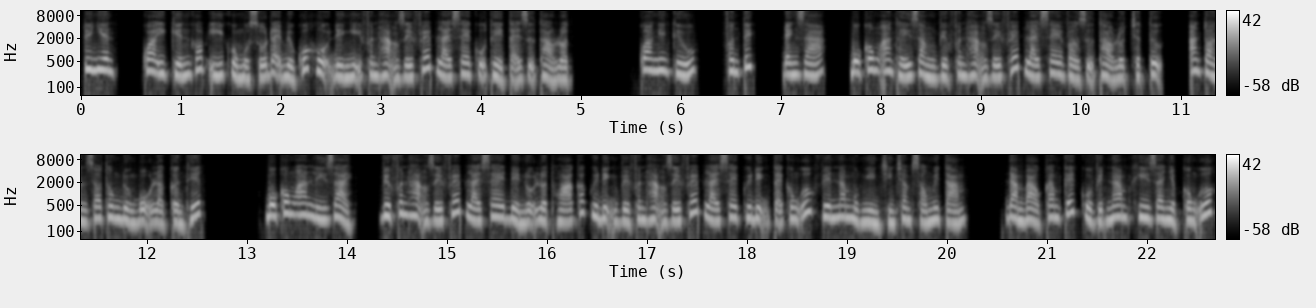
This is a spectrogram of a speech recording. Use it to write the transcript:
Tuy nhiên, qua ý kiến góp ý của một số đại biểu Quốc hội đề nghị phân hạng giấy phép lái xe cụ thể tại dự thảo luật. Qua nghiên cứu, phân tích, đánh giá, Bộ Công an thấy rằng việc phân hạng giấy phép lái xe vào dự thảo luật trật tự an toàn giao thông đường bộ là cần thiết. Bộ Công an lý giải, việc phân hạng giấy phép lái xe để nội luật hóa các quy định về phân hạng giấy phép lái xe quy định tại Công ước Viên năm 1968, đảm bảo cam kết của Việt Nam khi gia nhập công ước.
